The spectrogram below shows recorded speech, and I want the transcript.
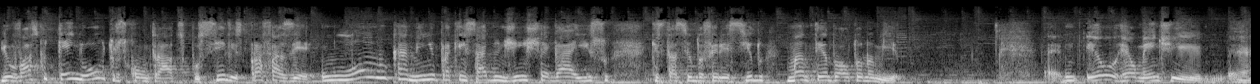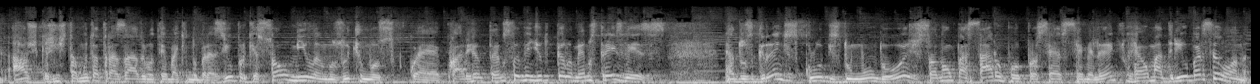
E o Vasco tem outros contratos possíveis para fazer um longo caminho para quem sabe um dia enxergar isso que está sendo oferecido, mantendo a autonomia. É, eu realmente é, acho que a gente está muito atrasado no tema aqui no Brasil, porque só o Milan nos últimos é, 40 anos foi vendido pelo menos três vezes. É, dos grandes clubes do mundo hoje, só não passaram por processos semelhantes o Real Madrid e o Barcelona.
